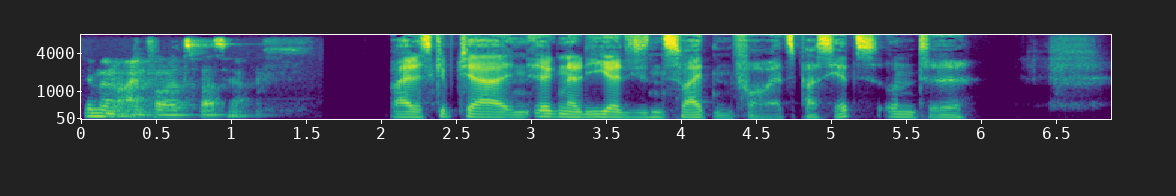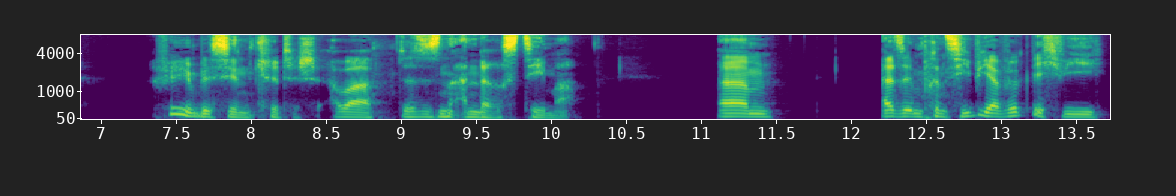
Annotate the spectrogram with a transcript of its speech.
Immer nur ein Vorwärtspass, ja. Weil es gibt ja in irgendeiner Liga diesen zweiten Vorwärtspass jetzt und äh, finde ich ein bisschen kritisch, aber das ist ein anderes Thema. Ähm, also im Prinzip ja wirklich wie,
